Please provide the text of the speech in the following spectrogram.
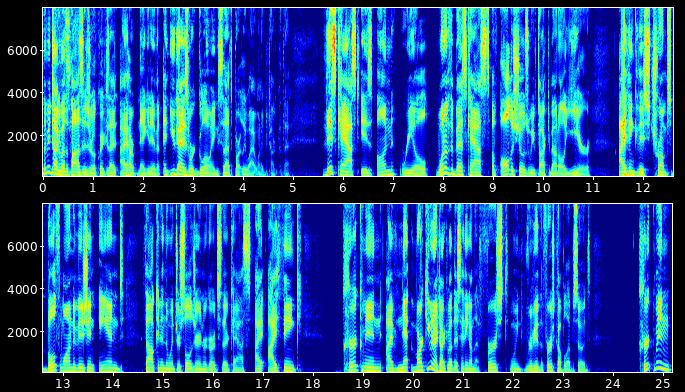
Let me talk about the positives real quick because I, I harp negative, and you guys were glowing, so that's partly why I wanted to talk about that. This cast is unreal. One of the best casts of all the shows we've talked about all year. I think this trumps both WandaVision and Falcon and the Winter Soldier in regards to their casts. I I think Kirkman, I've ne- Mark, you and I talked about this, I think, on that first when we reviewed the first couple episodes. Kirkman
